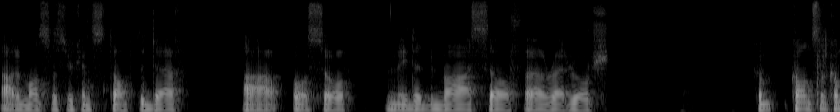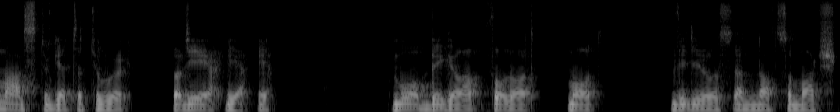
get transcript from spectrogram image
other monsters you can stomp to death. Uh, also needed myself a red roach com console commands to get that to work. But yeah, yeah, yeah. More bigger Fallout mod videos and not so much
